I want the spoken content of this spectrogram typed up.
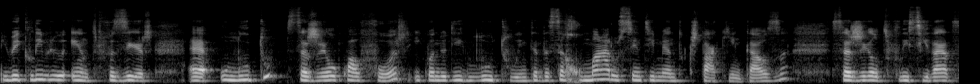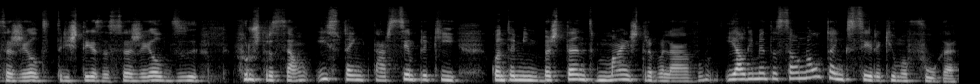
e o equilíbrio entre fazer uh, o luto, seja ele qual for, e quando eu digo luto, entenda-se arrumar o sentimento que está aqui em causa, seja ele de felicidade, seja ele de tristeza, seja ele de frustração, isso tem que estar sempre aqui, quanto a mim, bastante mais trabalhado. E a alimentação não tem que ser aqui uma fuga,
